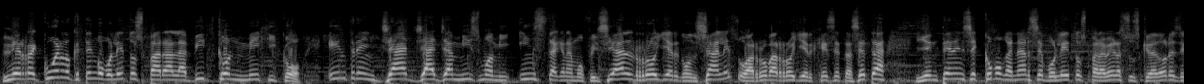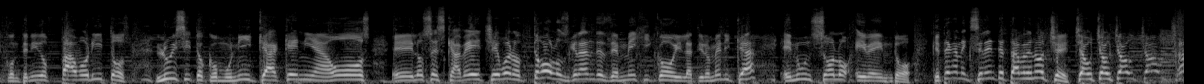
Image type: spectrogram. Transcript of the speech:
Les recuerdo que tengo boletos para la Bitcoin México. Entren ya, ya, ya mismo a mi Instagram oficial, Roger González o arroba Roger GZZ y entérense cómo ganarse boletos para ver a sus creadores de contenido favoritos. Luisito Comunica, Kenia Oz, eh, Escabeche, bueno, todos los grandes de México y Latinoamérica en un solo evento. Que tengan excelente tarde-noche. Chau, chau, chau, chau, chau.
